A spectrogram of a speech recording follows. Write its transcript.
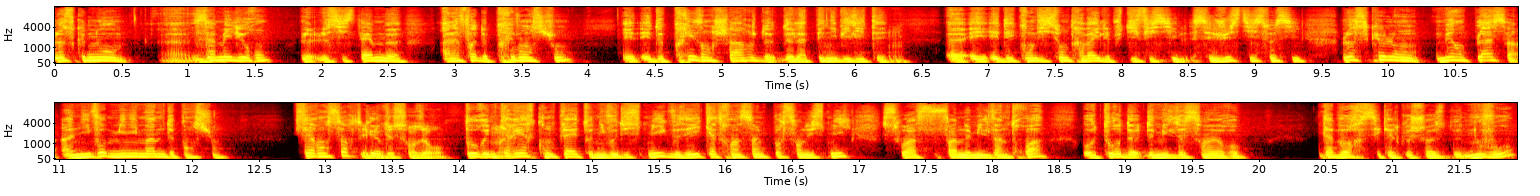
Lorsque nous euh, améliorons le, le système euh, à la fois de prévention et, et de prise en charge de, de la pénibilité euh, et, et des conditions de travail les plus difficiles, c'est justice aussi. Lorsque l'on met en place un, un niveau minimum de pension, faire en sorte que 1200 euros. pour une Ouais. carrière complète au niveau du SMIC, vous ayez 85% du SMIC, soit fin 2023, autour de 2200 euros. D'abord, c'est quelque chose de nouveau.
